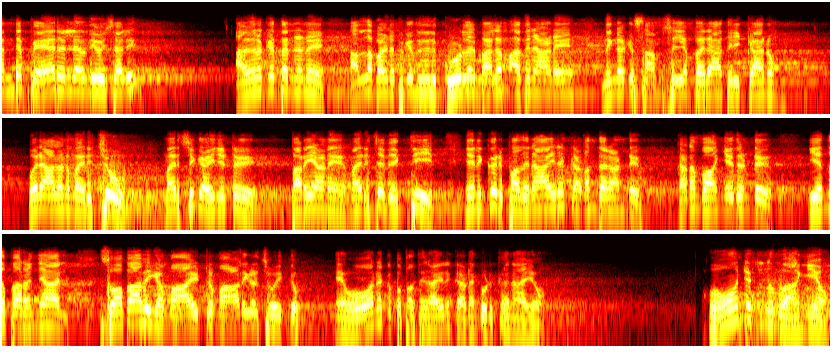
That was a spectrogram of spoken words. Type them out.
തന്റെ പേരല്ലേ എന്ന് ചോദിച്ചാൽ? അതിനൊക്കെ തന്നെയാണ് അല്ല പഠിപ്പിക്കുന്നത്. കൂടുതൽ ബലം അതിനാണ്. നിങ്ങൾക്ക് സംശയം വരാതിരിക്കാനും ഒരാളാണ് മരിച്ചു. മരിച്ചു കഴിഞ്ഞിട്ട് പറയാണ് മരിച്ച വ്യക്തി എനിക്കൊരു പതിനായിരം കടം തരാണ്ട് കടം വാങ്ങിയതുണ്ട് എന്ന് പറഞ്ഞാൽ സ്വാഭാവികമായിട്ടും ആളുകൾ ചോദിക്കും ഏ ഓനൊക്കെ ഇപ്പൊ പതിനായിരം കടം കൊടുക്കാനായോ? ഓന്റെ അടുത്തൊന്നും വാങ്ങിയോ?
